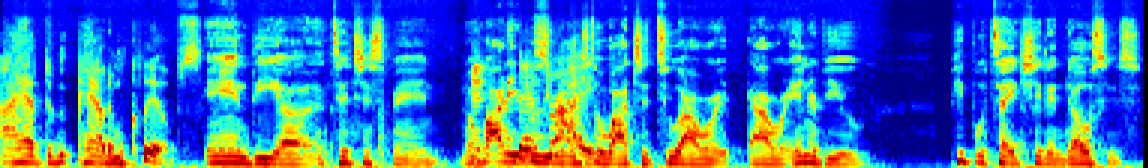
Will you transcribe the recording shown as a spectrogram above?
I have to have them clips. And the uh, attention span. Nobody That's really wants to watch a two hour hour interview. People take shit in doses.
